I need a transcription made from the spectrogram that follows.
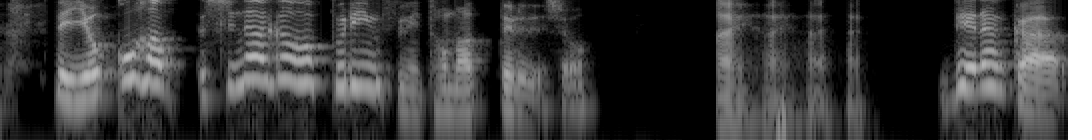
で、横浜、品川プリンスに泊まってるでしょ？はいはいはいはい。で、なんか、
